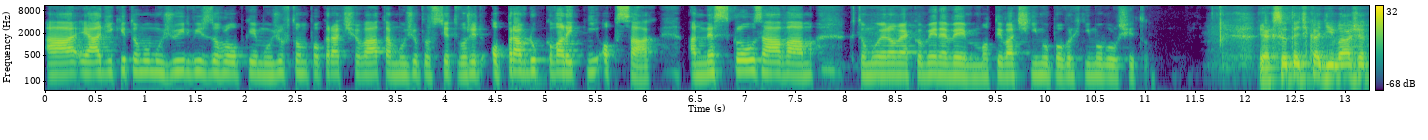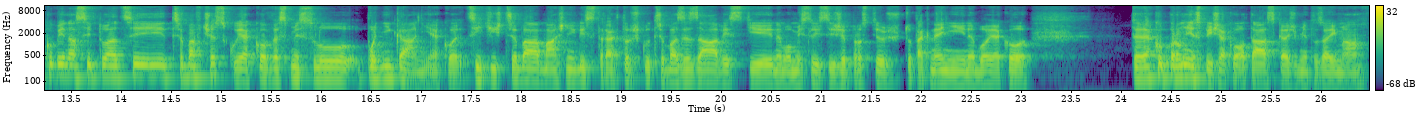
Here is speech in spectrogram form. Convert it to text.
a já díky tomu můžu jít víc do hloubky, můžu v tom pokračovat a můžu prostě tvořit opravdu kvalitní obsah a nesklouzávám k tomu jenom jakoby, nevím, motivačnímu povrchnímu bullshitu. Jak se teďka díváš jakoby na situaci třeba v Česku, jako ve smyslu podnikání? Jako cítíš třeba, máš někdy strach trošku třeba ze závisti, nebo myslíš si, že prostě už to tak není, nebo jako to je jako pro mě spíš jako otázka, že mě to zajímá.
